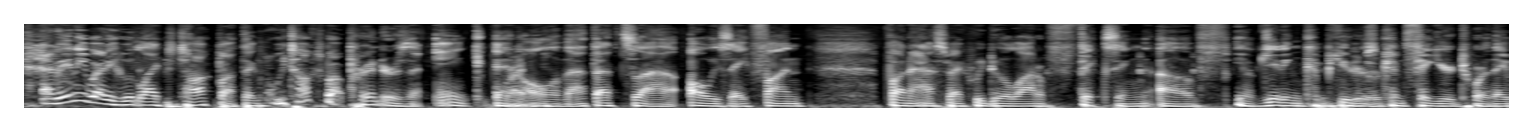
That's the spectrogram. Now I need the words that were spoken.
And anybody who would like to talk about things, we talked about printers and ink and Right. all of that. That's uh, always a fun, fun aspect. We do a lot of fixing of you know getting computers configured to where they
